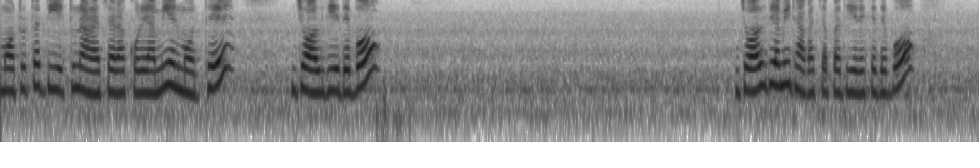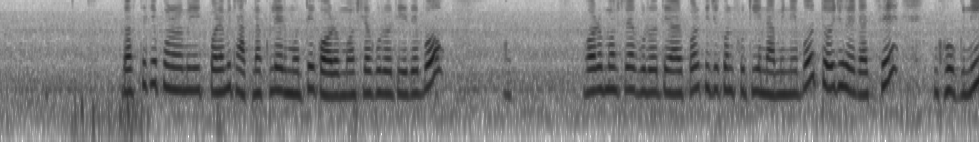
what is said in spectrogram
মটরটা দিয়ে একটু নাড়াচাড়া করে আমি এর মধ্যে জল দিয়ে দেব। জল দিয়ে আমি ঢাকা চাপা দিয়ে রেখে দেব। দশ থেকে পনেরো মিনিট পরে আমি ঢাকনা খুলে এর মধ্যে গরম মশলা গুঁড়ো দিয়ে দেব। গরম মশলা গুঁড়ো দেওয়ার পর কিছুক্ষণ ফুটিয়ে নামিয়ে নেব। তৈরি হয়ে গেছে ঘুগনি।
